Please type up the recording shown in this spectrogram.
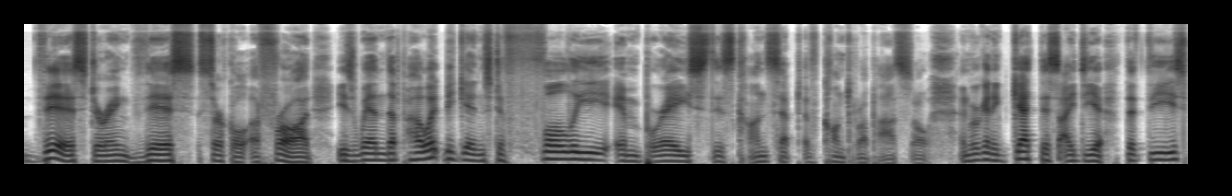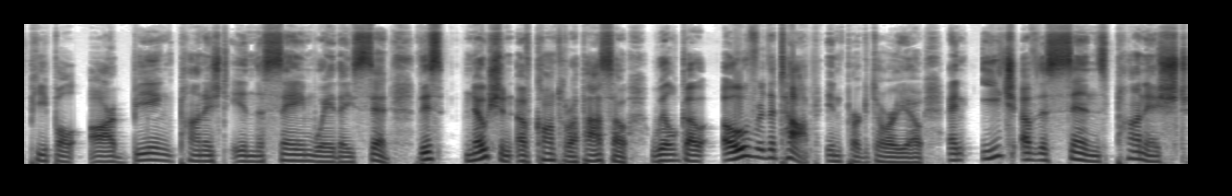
this during this circle of fraud is when the poet begins to fully embrace this concept of contrapasso. And we're going to get this idea that these people are being punished in the same way they sin. This notion of contrapasso will go over the top in purgatorio and each of the sins punished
